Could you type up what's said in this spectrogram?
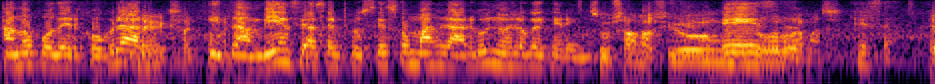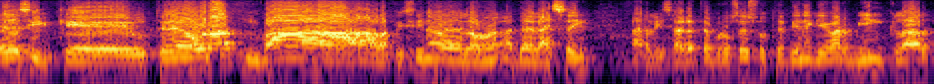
a no poder cobrar Exactamente. y también se hace el proceso más largo y no es lo que queremos. Subsanación y todo lo Exacto, demás. Exacto. Es decir, que usted ahora va a la oficina de la, de la ESEN a realizar este proceso, usted tiene que llevar bien claro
